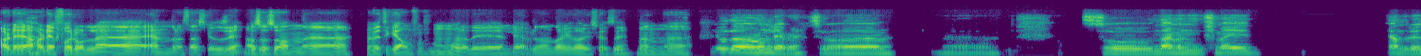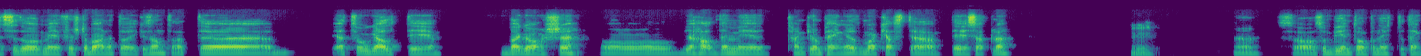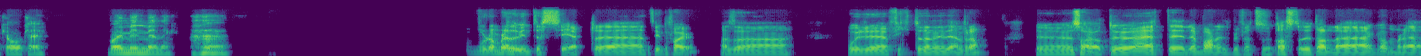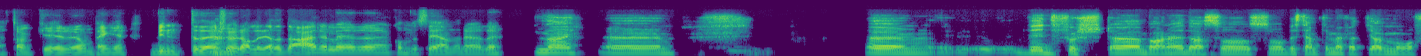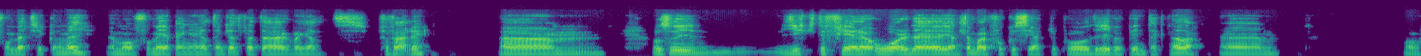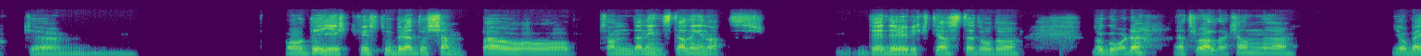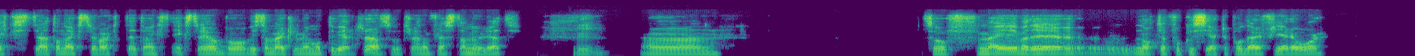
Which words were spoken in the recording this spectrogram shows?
Har det, har det forholdet endra seg, skulle du si? Altså sånn eh, Nå vet ikke jeg om mora di lever den dag i dag, skulle jeg si, men eh, Jo da, hun lever. Så, eh, så Nei, men for meg endret seg da med første barnet, da, ikke sant. At uh, jeg tok alltid bagasje, og jeg hadde med tanker om penger, og så bare kastet det i søpla. Mm. Ja, så, så begynte hun på nytt og tenke OK, hva er min mening? hvordan ble du interessert eh, til Fire? Altså, hvor eh, fikk du den ideen fra? Du sa jo at du etter barnet ditt ble født, så kasta du ut alle gamle tanker om penger. Begynte det Mm. kjøret allerede der, eller eh, kom det senere, eller? Nei. Øh, øh, vid første barnet da, så, så bestemte jeg meg for at jeg må få bedre økonomi. Jeg må få mer penger, helt enkelt, for at det her var helt forferdelig. Um, og så gikk det flere år der jeg egentlig bare fokuserte på å drive opp inntektene. Um, og, um, og det gikk hvis du er beredt å kjempe og sånn, den innstillingen at det, det er det viktigste, da, går det. Jeg tror alle kan uh, jobbe ekstra, ta noen ekstra vakter, ta en ekstra jobb. Og hvis de virkelig er motivert til det, så tror jeg de fleste har mulighet. Mm. Uh, så for meg var det noe jeg fokuserte på der i flere år.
